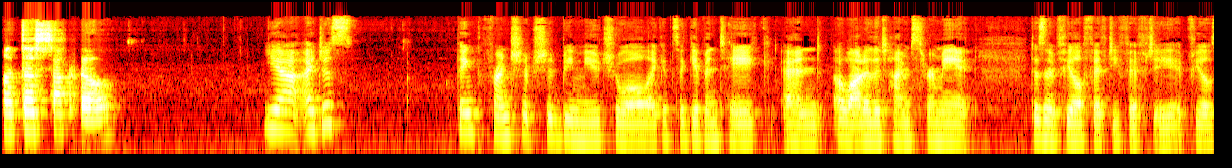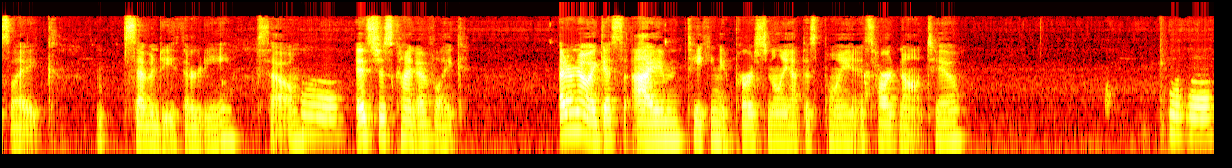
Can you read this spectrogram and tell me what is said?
that does suck though. Yeah, I just think friendship should be mutual, like it's a give and take. And a lot of the times for me, it doesn't feel 50 50. It feels like 70 30. So mm. it's just kind of like I don't know. I guess I'm taking it personally at this point. It's hard not to. Mm-hmm.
